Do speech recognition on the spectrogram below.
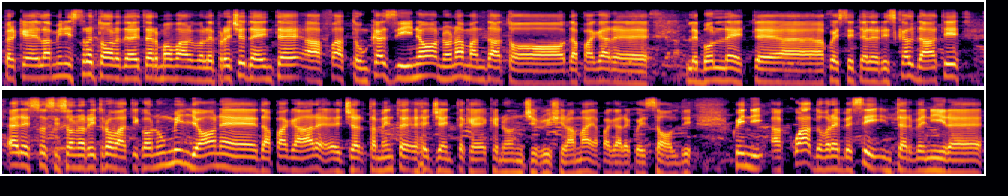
perché l'amministratore delle termovalvole precedente ha fatto un casino, non ha mandato da pagare le bollette a questi teleriscaldati e adesso si sono ritrovati con un milione da pagare e certamente è gente che, che non ci riuscirà mai a pagare quei soldi. Quindi a qua dovrebbe sì intervenire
